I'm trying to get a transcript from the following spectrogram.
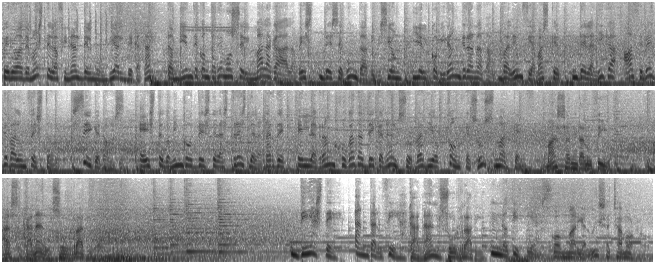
Pero además de la final del Mundial de Qatar, también te contaremos el Málaga a la vez de Segunda División y el Covirán Granada Valencia Básquet de la Liga ACB de baloncesto. Síguenos este domingo desde las 3 de la tarde en la gran jugada de Canal Sur Radio con Jesús Márquez. Más Andalucía, más Canal Sur Radio. Días de Andalucía. Canal Sur Radio. Noticias. Con María Luisa Chamorro.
